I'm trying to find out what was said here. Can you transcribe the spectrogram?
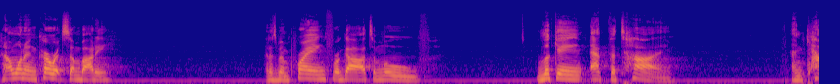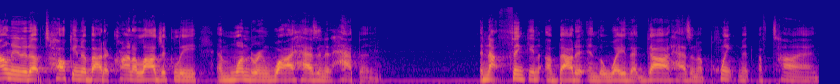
And I want to encourage somebody that has been praying for God to move, looking at the time and counting it up, talking about it chronologically and wondering why hasn't it happened? And not thinking about it in the way that God has an appointment of time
